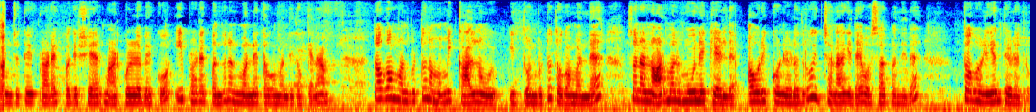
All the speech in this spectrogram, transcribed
ನಿಮ್ಮ ಜೊತೆ ಈ ಪ್ರಾಡಕ್ಟ್ ಬಗ್ಗೆ ಶೇರ್ ಮಾಡ್ಕೊಳ್ಳೇಬೇಕು. ಈ ಪ್ರಾಡಕ್ಟ್ ಬಂದು ನಾನು ಮೊನ್ನೆ ತೊಗೊಂಬಂದಿದ್ದು ಓಕೆನಾ ತೊಗೊಂಬಂದ್ಬಿಟ್ಟು ನಮ್ಮ ಮಮ್ಮಿಗೆ ಕಾಲು ನೋವು ಇತ್ತು ಅಂದ್ಬಿಟ್ಟು ತೊಗೊಂಬಂದೆ. ಸೊ ನಾನು ನಾರ್ಮಲ್ ಮೂನೇ ಕೇಳಿದೆ. ಅವ್ರು ಇಕ್ಕೊಂಡು ಹೇಳಿದ್ರು, ಇದು ಚೆನ್ನಾಗಿದೆ, ಹೊಸದು ಬಂದಿದೆ, ತೊಗೊಳ್ಳಿ ಅಂತ ಹೇಳಿದ್ರು.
